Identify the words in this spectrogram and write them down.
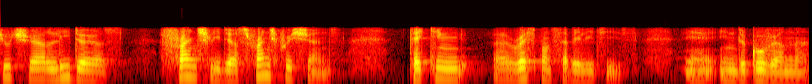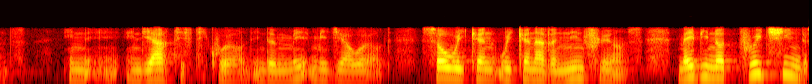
future leaders, French leaders, French Christians, taking uh, responsibilities uh, in the government, in in the artistic world, in the me- media world, so we can we can have an influence. Maybe not preaching the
